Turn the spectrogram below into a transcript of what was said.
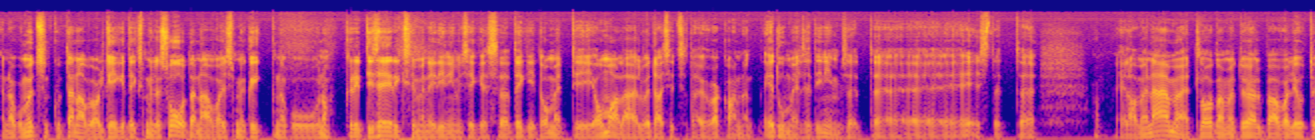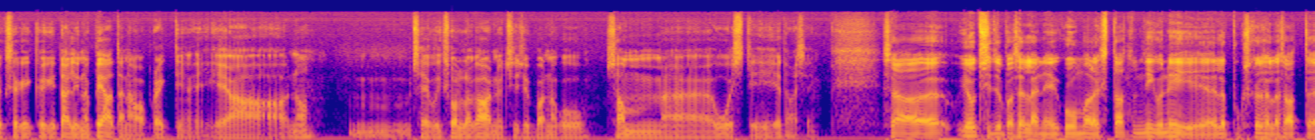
ja nagu ma ütlesin, et kui tänapäeval keegi teeks meile Soo tänava, siis me kõik nagu noh, kritiseeriksime neid inimesi, kes seda tegid, ometi omal ajal vedasid seda ju väga nagu edumeelsed inimesed eh, eest, et eh, noh, elame-näeme, et loodame, et ühel päeval jõutakse ka ikkagi Tallinna peatänava projektini ja noh, see võiks olla ka nüüd siis juba nagu samm äh, uuesti edasi sa jõudsid juba selleni, kuhu ma oleks tahtnud niikuinii lõpuks ka selle saate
